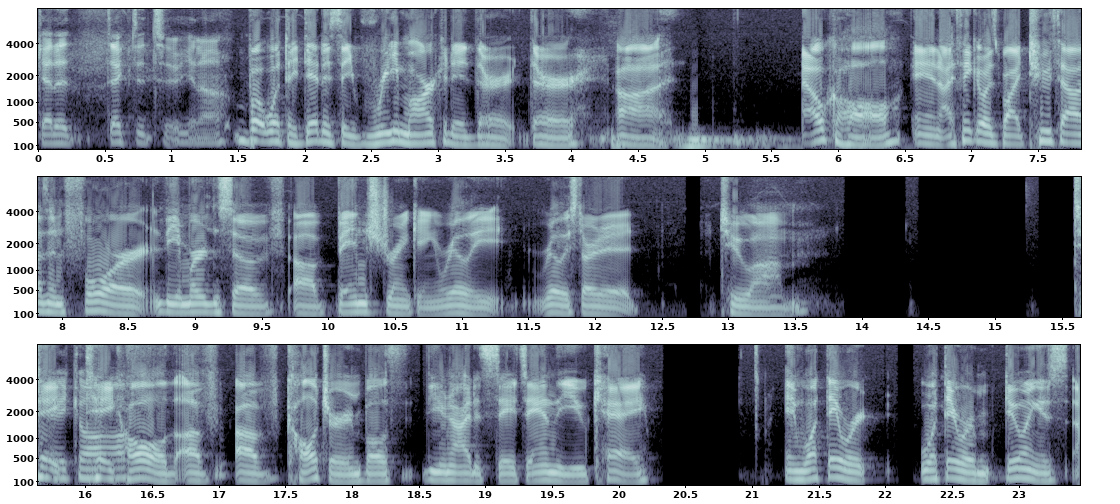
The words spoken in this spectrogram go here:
get addicted to, you know. But what they did is they remarketed their their uh, alcohol, and I think it was by 2004 the emergence of uh, binge drinking really really started to um take Take take hold of of culture in both the United States and the UK. And what they were what they were doing is uh,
